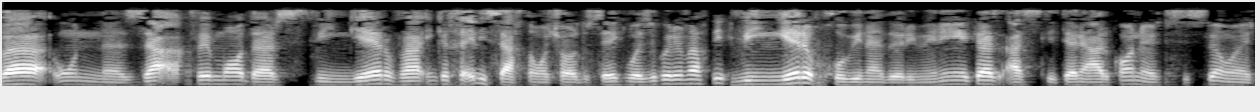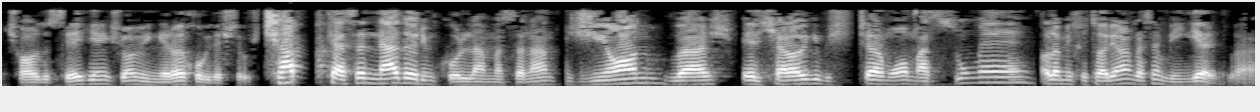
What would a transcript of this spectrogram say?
و اون ضعف ما در وینگر و اینکه خیلی سخته ما 4 2 3 بازی کنیم. وقتی وینگر خوبی نداریم یعنی یکی از اصلی ترین ارکان سیستم 4 2 3 یعنی شما وینگرهای خوبی داشته باشید. چپ که نداریم کلا مثلا جیان و ال شعراوی که بیشتر مواقع مصدومه حالا میخیتاریان هم اصلا وینگر و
